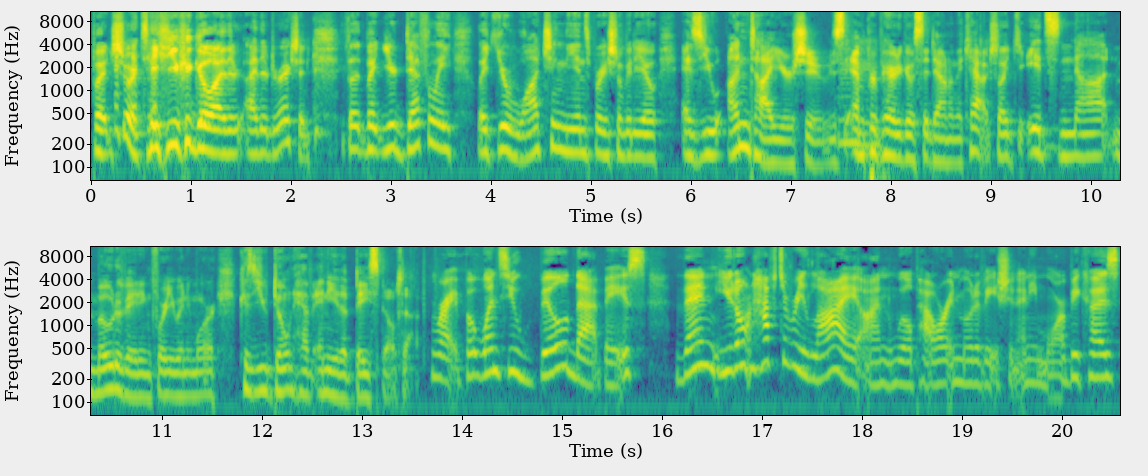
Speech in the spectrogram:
but sure, ta you could go either either direction. But but you're definitely like you're watching the inspirational video as you untie your shoes and mm-hmm. prepare to go sit down on the couch. Like it's not motivating for you anymore because you don't have any of the base built up. Right, but once you build that base, then you don't have to rely on willpower and motivation anymore because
